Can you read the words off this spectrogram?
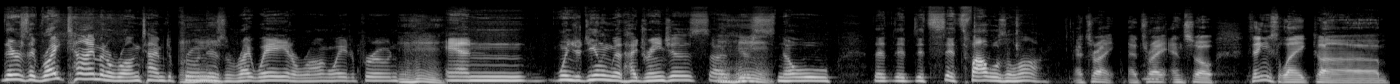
there's a right time and a wrong time to prune. There's a right way and a wrong way to prune. And when you're dealing with hydrangeas, uh, there's no, that it, it's it follows along. That's right. That's right. And so things like, um,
